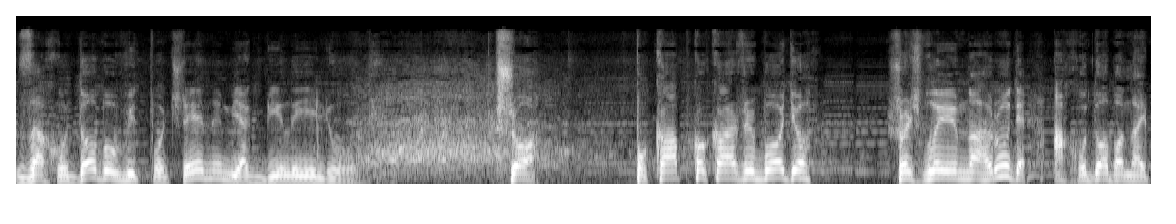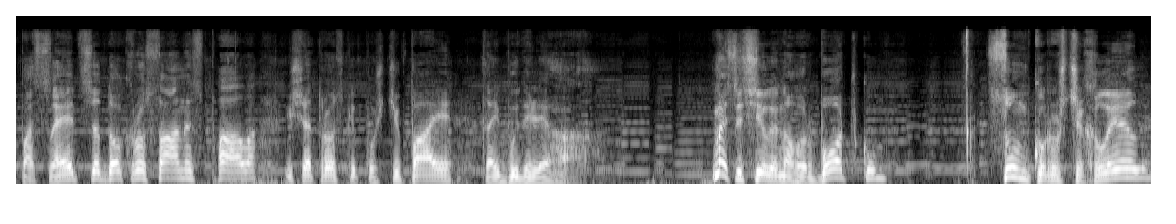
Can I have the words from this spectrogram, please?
за худобу відпочинем, як білі люди. Що? Покапко, каже Бодьо, що ж вплиєм на груди, а худоба найпасеться, до кроса не спала, і ще трошки пощипає, та й буде лягала. Ми сіли на горбочку, сумку розчехлили,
